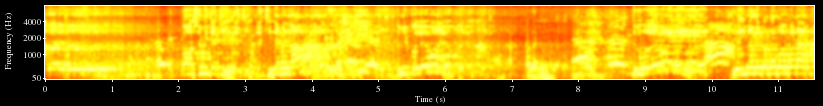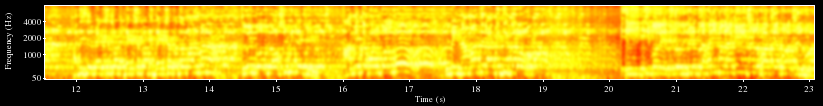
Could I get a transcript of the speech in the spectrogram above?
আজানের ফেরত চলে যায়। অসুবিধা কি? কিতাবের নাম? তুমি কইলেও বলে। তুমি নাকি? তুমি ইমামের কথা বলবে না। হাদিসের ব্যাখ্যা ব্যাখ্যা ব্যাখ্যা কথা মানবে না। তুমি বলবে অসুবিধা কি? আমি তখন বলব তুমি নামাজের আগে কি করো? এই কি বলে তকবীর তাহরিমার আগেই সূরা ফাতিহা পড়া শুরু করো।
